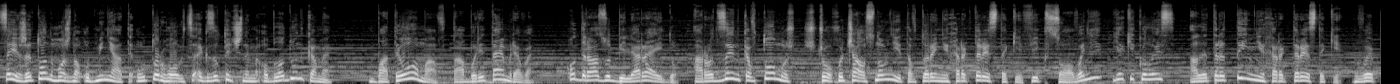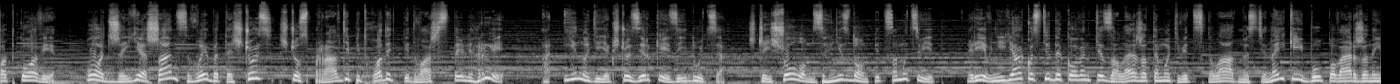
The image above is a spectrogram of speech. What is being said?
Цей жетон можна обміняти у торговця екзотичними обладунками Батеома в таборі темряви. Одразу біля рейду. А родзинка в тому, що, хоча основні та вторинні характеристики фіксовані, як і колись, але третинні характеристики випадкові. Отже, є шанс вибити щось, що справді підходить під ваш стиль гри. А іноді, якщо зірки зійдуться, ще й шолом з гніздом під самоцвіт, рівні якості диковинки залежатимуть від складності, на який був повержений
